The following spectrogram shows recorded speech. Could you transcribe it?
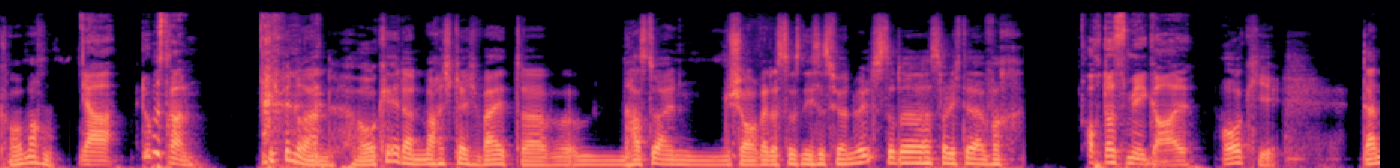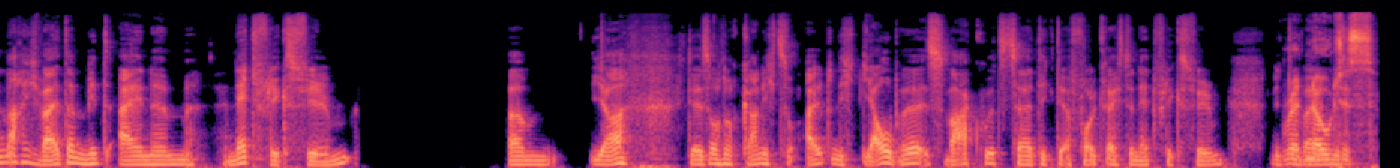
kann man machen. Ja, du bist dran. Ich bin dran. Okay, dann mache ich gleich weiter. Hast du ein Genre, das du als nächstes hören willst, oder soll ich da einfach. Ach, das ist mir egal. Okay. Dann mache ich weiter mit einem Netflix-Film. Ähm, ja, der ist auch noch gar nicht so alt und ich glaube, es war kurzzeitig der erfolgreichste Netflix-Film. Red Notice.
